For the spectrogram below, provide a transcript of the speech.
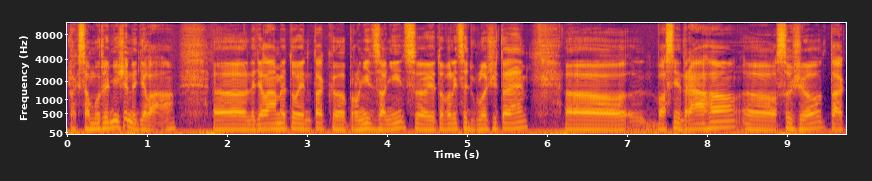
Tak samozřejmě, že nedělá. Eh, neděláme to jen tak eh, pro nic za nic, je to velice důležité. Eh, vlastně dráha SŽ tak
